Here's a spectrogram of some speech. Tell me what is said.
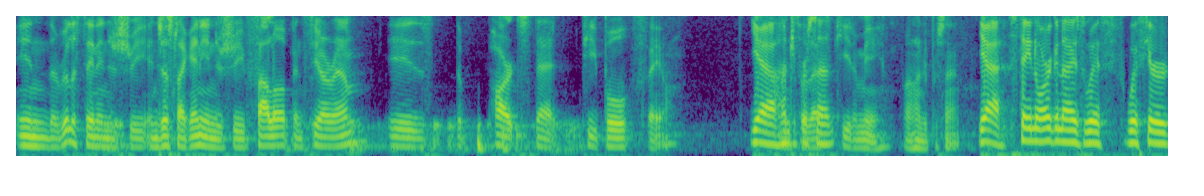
in the real estate industry, and just like any industry, follow up and CRM is the parts that people fail. Yeah, hundred So that's key to me, 100%. Yeah, staying organized with with your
